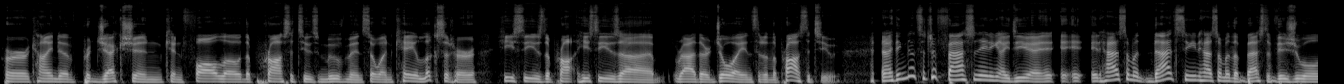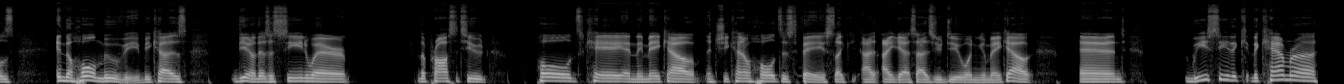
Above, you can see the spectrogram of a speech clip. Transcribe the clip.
her kind of projection can follow the prostitute's movement. So when Kay looks at her, he sees the pro- he sees uh, rather Joi instead of the prostitute. And I think that's such a fascinating idea. It, it, it has some of that scene has some of the best visuals in the whole movie because you know there's a scene where the prostitute holds Kay and they make out, and she kind of holds his face like I, I guess as you do when you make out, and we see the the camera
